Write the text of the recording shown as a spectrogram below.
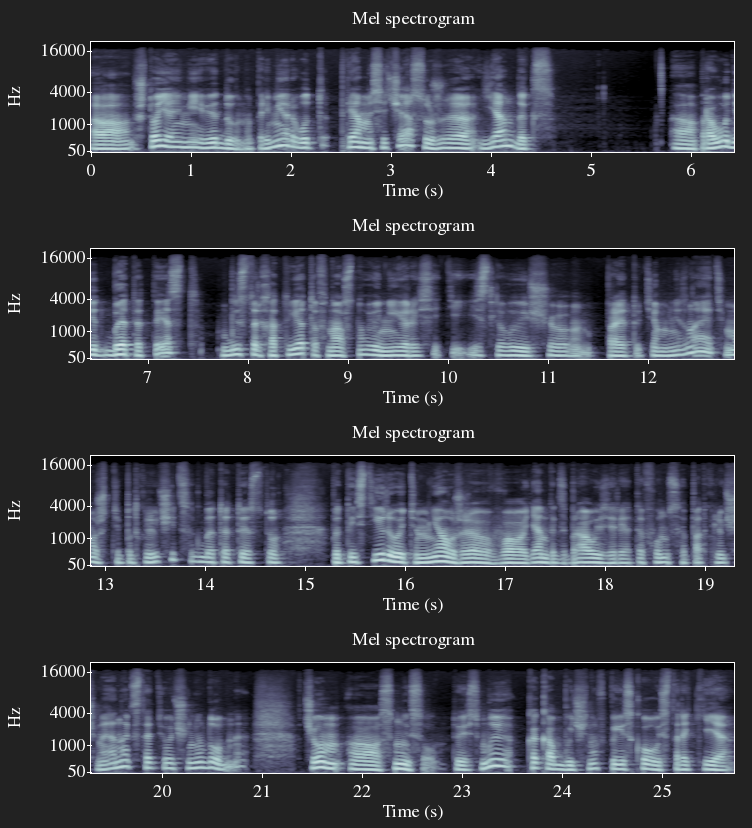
А, что я имею в виду? Например, вот прямо сейчас уже Яндекс а, проводит бета-тест быстрых ответов на основе нейросети. Если вы еще про эту тему не знаете, можете подключиться к бета-тесту, потестировать. У меня уже в Яндекс браузере эта функция подключена. И она, кстати, очень удобная. В чем э, смысл? То есть мы, как обычно, в поисковой строке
